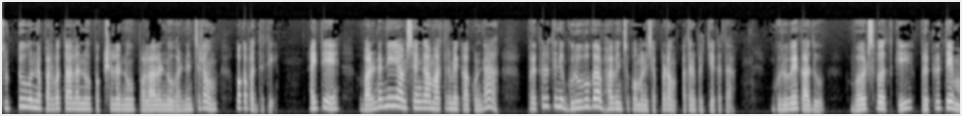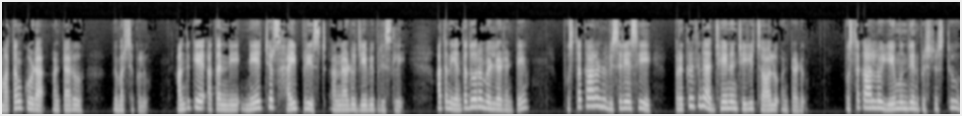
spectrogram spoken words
చుట్టూ ఉన్న పర్వతాలను పక్షులను పొలాలను వర్ణించడం ఒక పద్ధతి. అయితే వర్ణనీయ అంశంగా మాత్రమే కాకుండా ప్రకృతిని గురువుగా భావించుకోమని చెప్పడం అతని ప్రత్యేకత. గురువే కాదు వర్డ్స్వర్త్కి ప్రకృతే మతం కూడా అంటారు విమర్శకులు. అందుకే అతన్ని నేచర్స్ హై ప్రీస్ట్ అన్నాడు జేబీ ప్రీస్లీ. అతను ఎంత దూరం వెళ్ళాడంటే పుస్తకాలను విసిరేసి ప్రకృతిని అధ్యయనం చెయ్యి చాలు అంటాడు. పుస్తకాల్లో ఏముంది అని ప్రశ్నిస్తూ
